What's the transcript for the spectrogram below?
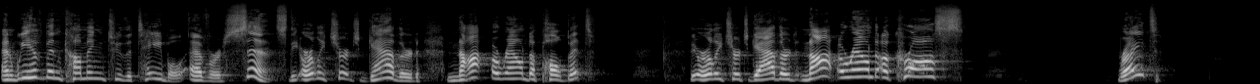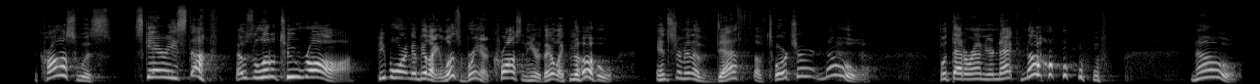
And we have been coming to the table ever since. The early church gathered not around a pulpit, the early church gathered not around a cross, right? The cross was scary stuff. That was a little too raw. People weren't going to be like, let's bring a cross in here. They're like, no. Instrument of death, of torture? No. Put that around your neck? No. no.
